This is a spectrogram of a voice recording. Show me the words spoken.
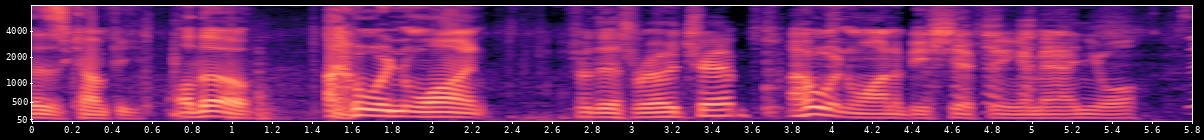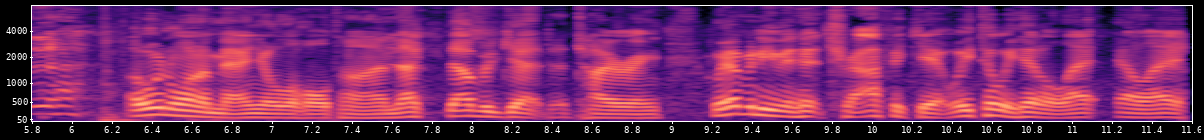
this is comfy. Although I wouldn't want, for this road trip, I wouldn't want to be shifting a manual. Yeah. I wouldn't want a manual the whole time. That that would get tiring. We haven't even hit traffic yet. Wait till we hit LA. LA.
